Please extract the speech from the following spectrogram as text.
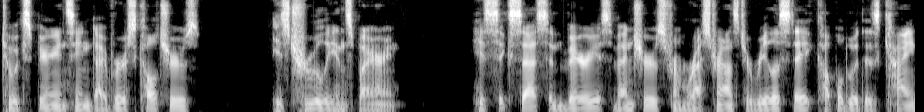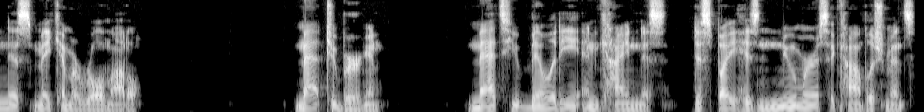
to experiencing diverse cultures, is truly inspiring. His success in various ventures from restaurants to real estate, coupled with his kindness, make him a role model. Matt Tubergen. Matt's humility and kindness despite his numerous accomplishments,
